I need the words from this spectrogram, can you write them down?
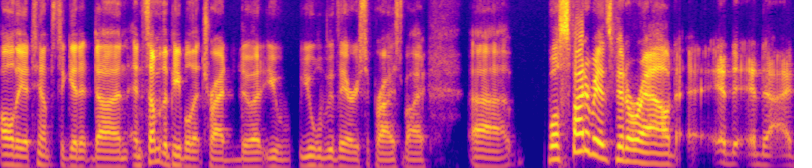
all the attempts to get it done, and some of the people that tried to do it, you you will be very surprised by. Uh, Well, Spider Man's been around, and and I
